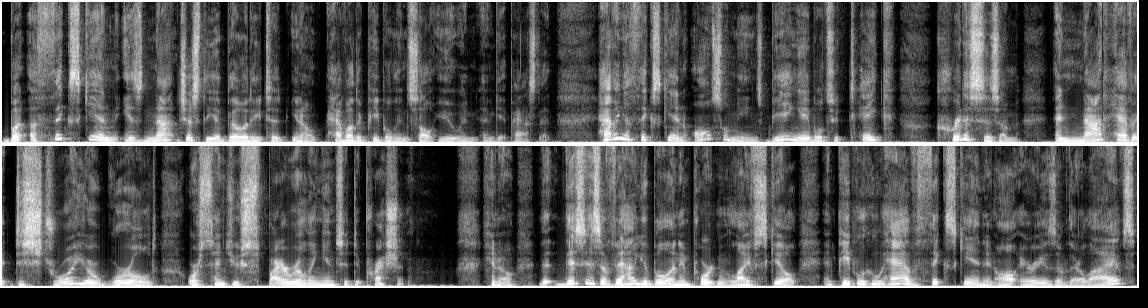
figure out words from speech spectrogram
But a thick skin is not just the ability to, you know, have other people insult you and, and get past it. Having a thick skin also means being able to take criticism and not have it destroy your world or send you spiraling into depression. You know, th- this is a valuable and important life skill. And people who have thick skin in all areas of their lives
